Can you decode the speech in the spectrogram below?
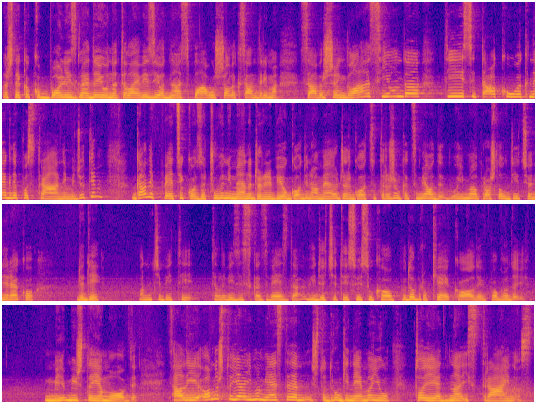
znaš, nekako bolje izgledaju na televiziji od nas plavuša, Aleksandra ima savršen glas i onda ti si tako uvek negde po strani. Međutim, Gane Peciko, začuveni menadžer, on je bio godinama menadžer Goce Tržan, kad sam ja imala prošla audiciju, on je rekao, ljudi, ona će biti televizijska zvezda, vidjet ćete i svi su kao, pa dobro, okej, kao, ali pogledaj, mi, mi šta imamo ovde. Ali ono što ja imam jeste, što drugi nemaju, to je jedna istrajnost,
